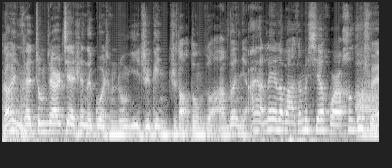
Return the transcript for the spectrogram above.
然后你在中间健身的过程中一直给你指导动作啊，问你，哎呀累了吧，咱们歇会儿，喝口水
